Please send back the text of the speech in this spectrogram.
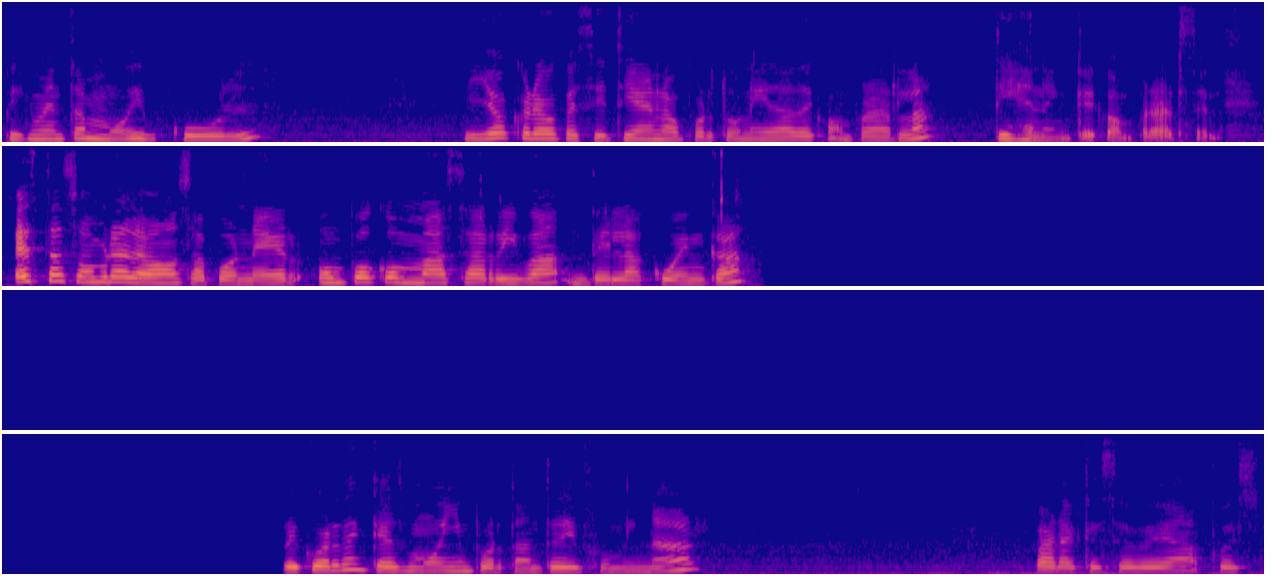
Pigmenta muy cool. Y yo creo que si tienen la oportunidad de comprarla, tienen que comprársela. Esta sombra la vamos a poner un poco más arriba de la cuenca Recuerden que es muy importante difuminar para que se vea pues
